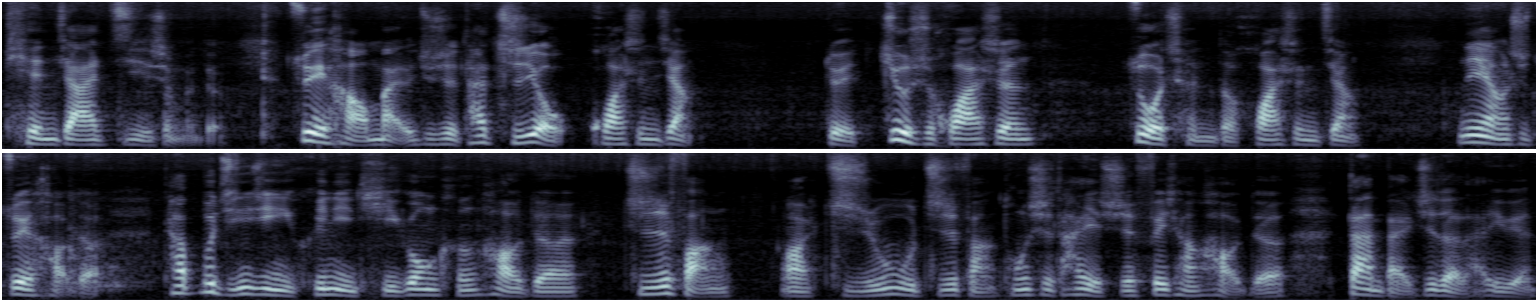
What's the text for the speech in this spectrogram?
添加剂什么的。最好买的就是它只有花生酱，对，就是花生做成的花生酱，那样是最好的。它不仅仅给你提供很好的脂肪。啊，植物脂肪，同时它也是非常好的蛋白质的来源。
